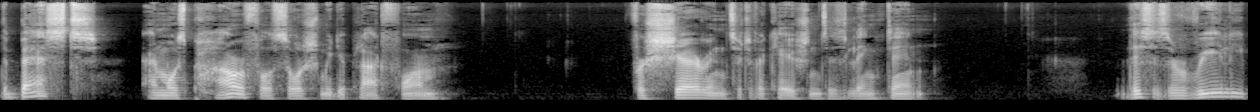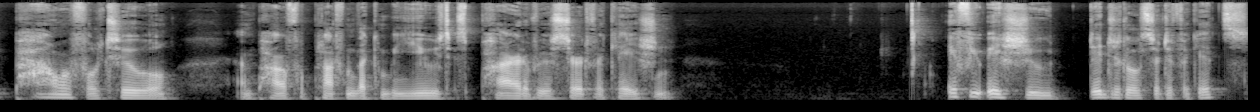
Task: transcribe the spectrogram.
The best and most powerful social media platform for sharing certifications is LinkedIn. This is a really powerful tool and powerful platform that can be used as part of your certification. If you issue digital certificates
